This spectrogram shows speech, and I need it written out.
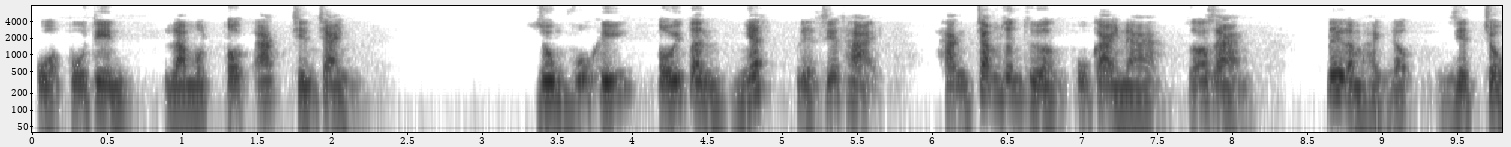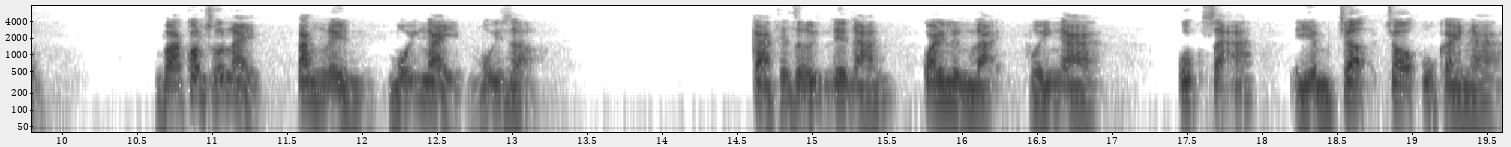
của Putin là một tội ác chiến tranh. Dùng vũ khí tối tân nhất để giết hại hàng trăm dân thường Ukraine rõ ràng đây là một hành động diệt chủng và con số này tăng lên mỗi ngày mỗi giờ. Cả thế giới lên án quay lưng lại với Nga, quốc xã để yểm trợ cho Ukraine.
